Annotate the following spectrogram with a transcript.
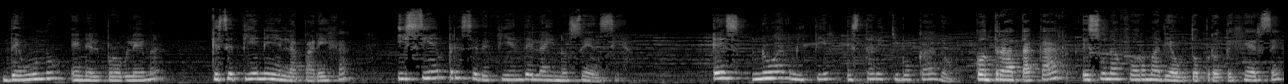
de uno en el problema que se tiene en la pareja y siempre se defiende la inocencia. Es no admitir estar equivocado. Contraatacar es una forma de autoprotegerse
